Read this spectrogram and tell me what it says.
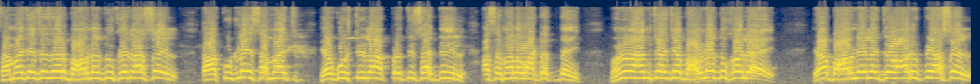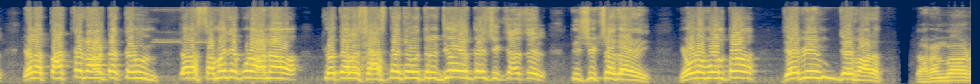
समाजाच्या जर भावना दुखत असेल तर कुठलाही समाज या गोष्टीला प्रतिसाद देईल असं मला वाटत नाही. म्हणून आमच्या ज्या भावना दुखावल्या आहे या भावनेला जो आरोपी असेल याला तात्काळ अटक करून त्याला समाजापुढे आणावं किंवा त्याला शासनाच्या वतीने जो योग्य शिक्षा असेल ती शिक्षा द्यावी. एवढं बोलतो. जय भीम जय भारत. धारंगड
